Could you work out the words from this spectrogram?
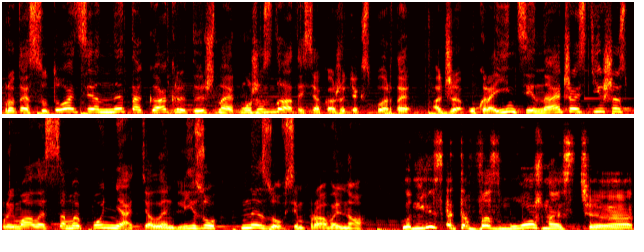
Проте ситуація не така критична, як може здатися, кажуть експерти. Адже українці найчастіше сприймали саме поняття ленд-лізу не зовсім правильно. Ленд-лиз – это возможность э,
